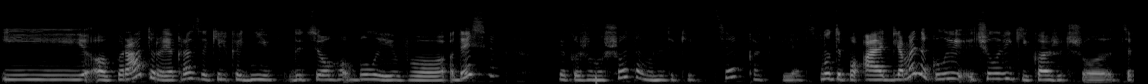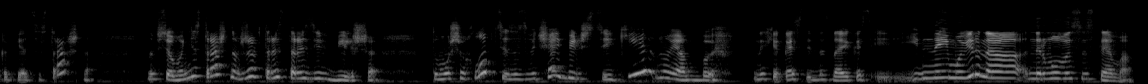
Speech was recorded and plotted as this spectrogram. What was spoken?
і оператори якраз за кілька днів до цього були в Одесі. Я кажу, ну що там? Вони такі, це капець. Ну, типу, а для мене, коли чоловіки кажуть, що це капець, це страшно, ну все, мені страшно вже в 300 разів більше. Тому що хлопці зазвичай більш стійкі, ну якби в них якась, не знаю, якась неймовірна нервова система.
